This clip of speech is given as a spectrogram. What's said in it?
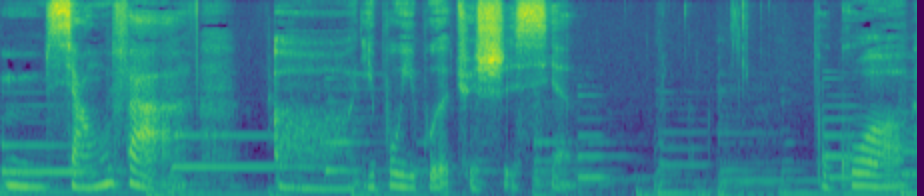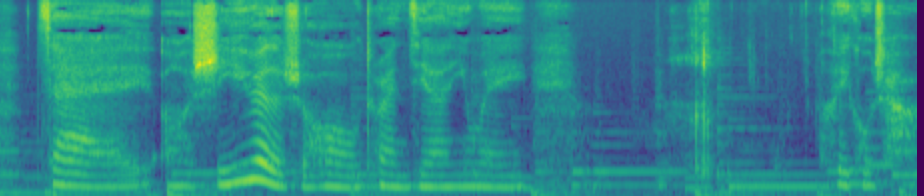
嗯，想法，呃，一步一步的去实现。过，在呃十一月的时候，突然间因为喝一口茶，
